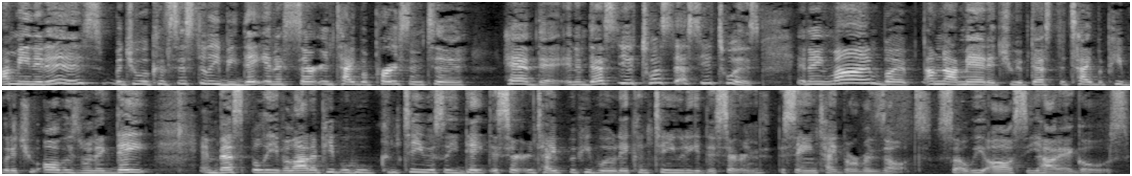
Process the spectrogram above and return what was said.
I mean, it is, but you will consistently be dating a certain type of person to have that. And if that's your twist, that's your twist. It ain't mine, but I'm not mad at you if that's the type of people that you always want to date. And best believe a lot of people who continuously date the certain type of people, they continue to get the certain the same type of results. So we all see how that goes.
